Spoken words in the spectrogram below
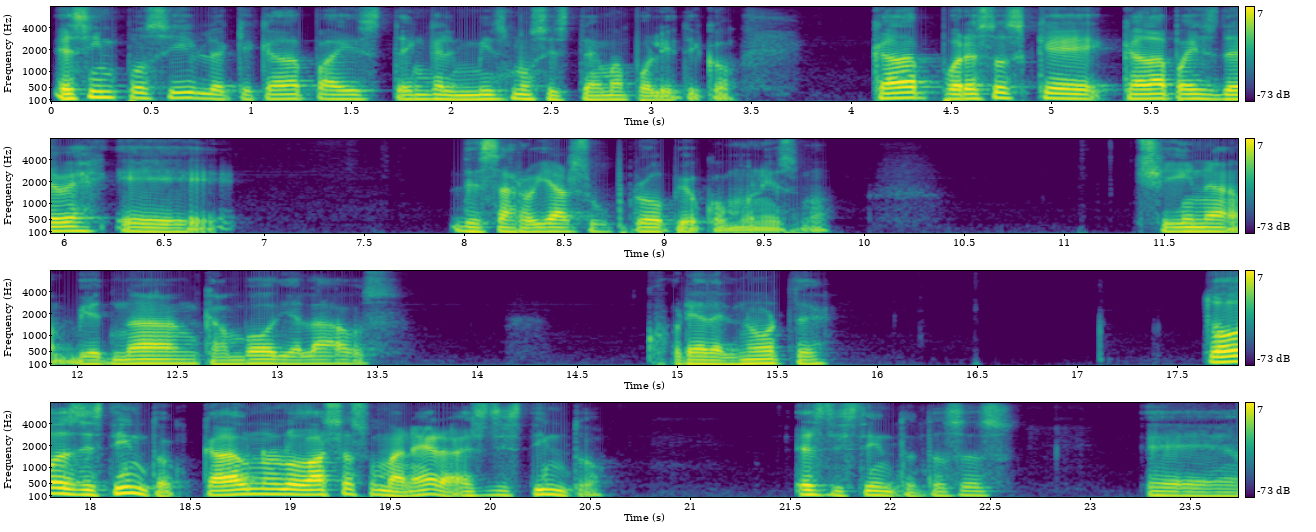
Es imposible que cada país tenga el mismo sistema político. Cada, por eso es que cada país debe desarrollar su propio comunismo. China, Vietnam, Camboya, Laos, Corea del Norte. Todo es distinto. Cada uno lo hace a su manera. Es distinto. Es distinto. Entonces, eh,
